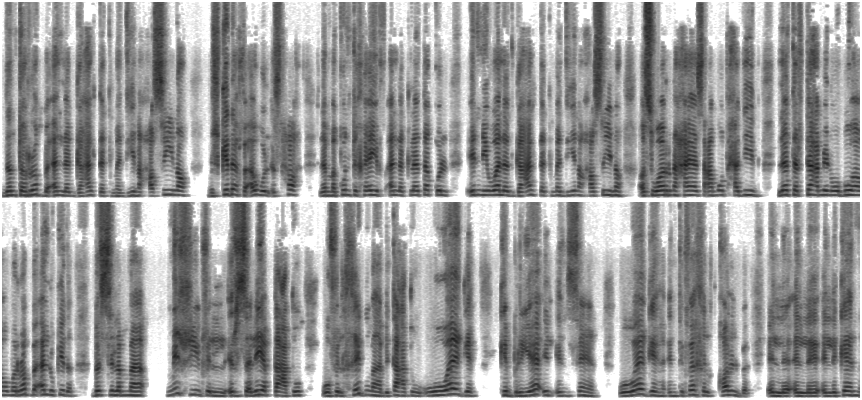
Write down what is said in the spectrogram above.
ده أنت الرب قال لك جعلتك مدينة حصينة. مش كده؟ في أول إصحاح لما كنت خايف قال لك لا تقل إني ولد جعلتك مدينة حصينة. أسوار نحاس عمود حديد. لا ترتع من وجوههم. الرب قال له كده. بس لما مشي في الإرسالية بتاعته وفي الخدمة بتاعته وواجه كبرياء الإنسان وواجه انتفاخ القلب اللي, اللي, اللي كان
